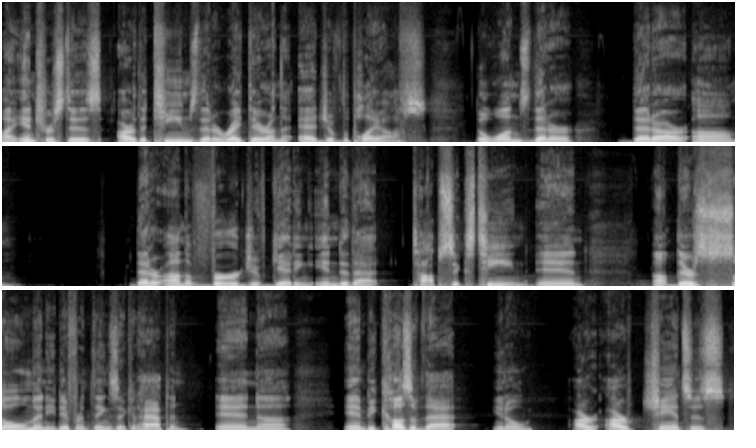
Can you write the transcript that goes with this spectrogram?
my interest is are the teams that are right there on the edge of the playoffs, the ones that are that are um, that are on the verge of getting into that top 16 and uh, there's so many different things that could happen. And uh, and because of that you know our our chances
